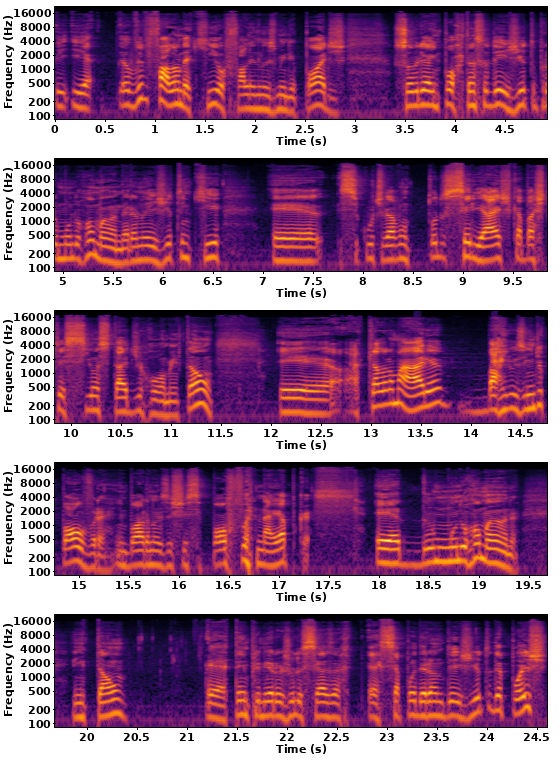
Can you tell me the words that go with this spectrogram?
e, e, eu vivo falando aqui, eu falo nos mini-pods, sobre a importância do Egito para o mundo romano. Era no Egito em que é, se cultivavam todos os cereais que abasteciam a cidade de Roma. Então, é, aquela era uma área barrilzinho de pólvora, embora não existisse pólvora na época, é, do mundo romano. Então, é, tem primeiro Júlio César é, se apoderando do Egito, depois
